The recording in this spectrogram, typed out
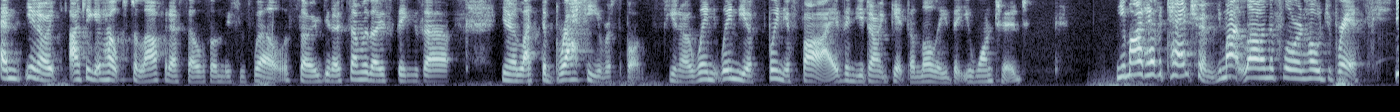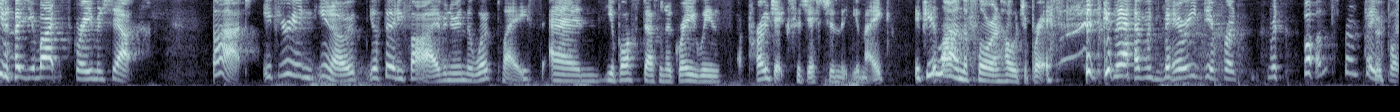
and you know, I think it helps to laugh at ourselves on this as well. So, you know, some of those things are, you know, like the bratty response. You know, when when you're when you're five and you don't get the lolly that you wanted, you might have a tantrum. You might lie on the floor and hold your breath. You know, you might scream and shout. But if you're in, you know, you're 35 and you're in the workplace and your boss doesn't agree with a project suggestion that you make, if you lie on the floor and hold your breath, it's going to have a very different response from people.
